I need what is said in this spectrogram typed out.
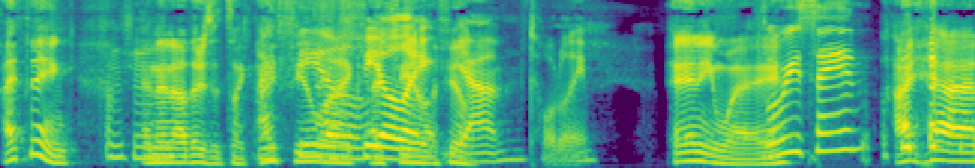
I think, and then others, it's like I, feel, feel. like, I feel I feel, like I feel. yeah, totally. Anyway, What were you saying? I had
